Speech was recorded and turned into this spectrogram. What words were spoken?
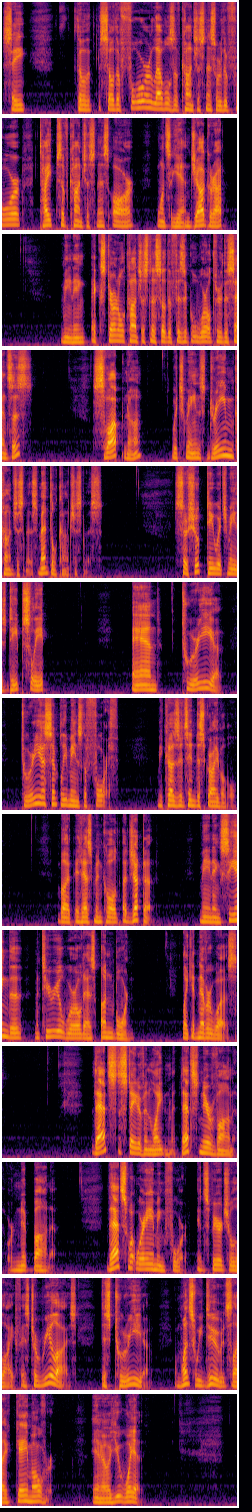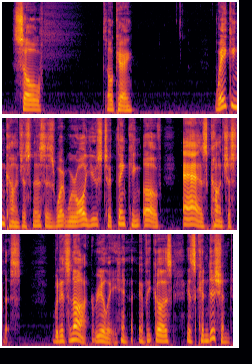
See? So, so the four levels of consciousness or the four types of consciousness are, once again, Jagrat, meaning external consciousness of the physical world through the senses, Swapna, which means dream consciousness, mental consciousness, Sushupti, which means deep sleep, and Turiya. Turiya simply means the fourth because it's indescribable. But it has been called ajata, meaning seeing the material world as unborn, like it never was. That's the state of enlightenment. That's nirvana or nibbana. That's what we're aiming for in spiritual life, is to realize this turiya, once we do, it's like game over. You know, you win. So, okay. Waking consciousness is what we're all used to thinking of as consciousness, but it's not really because it's conditioned.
